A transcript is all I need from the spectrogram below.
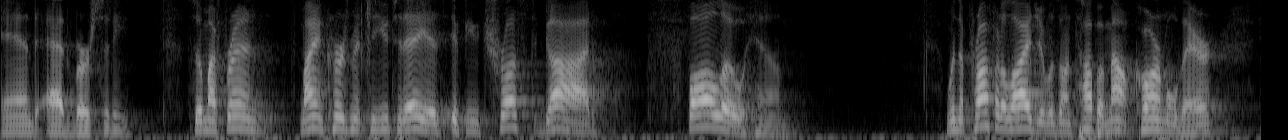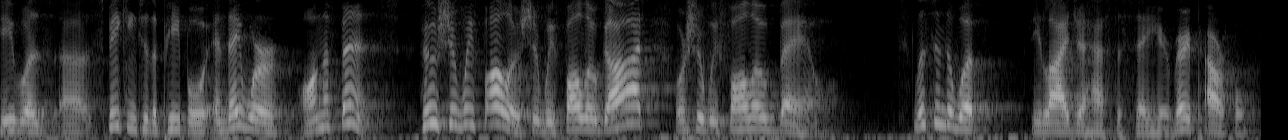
and adversity. So, my friends, my encouragement to you today is if you trust God, follow Him. When the prophet Elijah was on top of Mount Carmel there, he was uh, speaking to the people, and they were on the fence. Who should we follow? Should we follow God or should we follow Baal? Listen to what Elijah has to say here. Very powerful.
